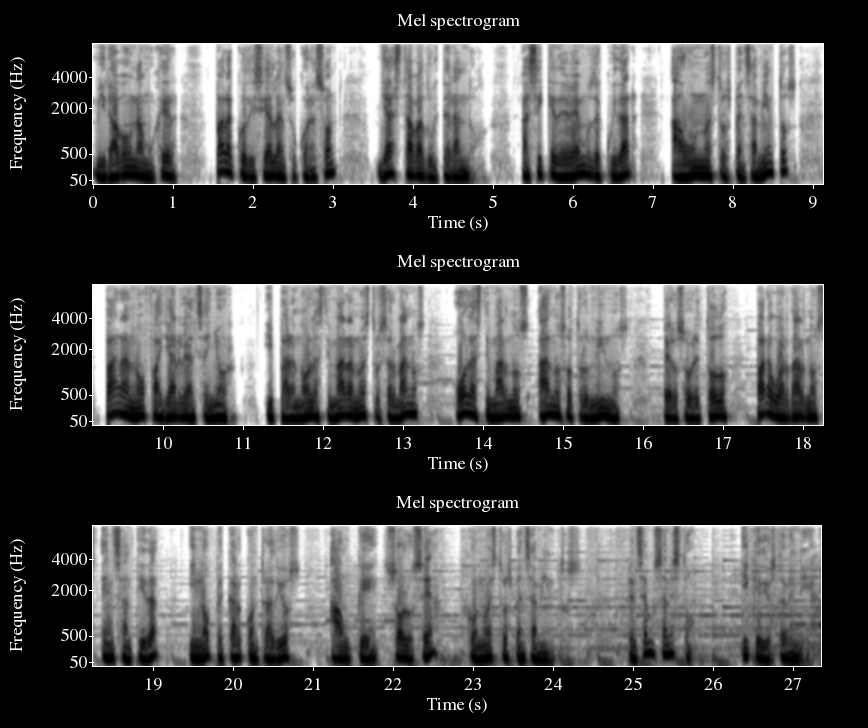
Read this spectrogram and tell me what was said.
miraba a una mujer para codiciarla en su corazón, ya estaba adulterando. Así que debemos de cuidar aún nuestros pensamientos para no fallarle al Señor y para no lastimar a nuestros hermanos o lastimarnos a nosotros mismos, pero sobre todo para guardarnos en santidad y no pecar contra Dios, aunque solo sea con nuestros pensamientos. Pensemos en esto y que Dios te bendiga.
